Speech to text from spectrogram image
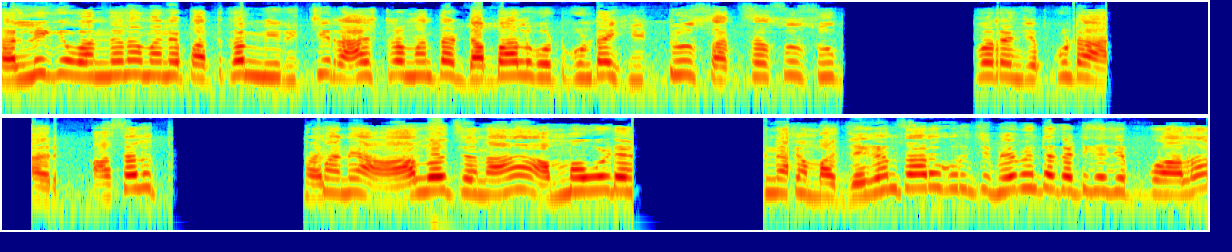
తల్లికి వందనం అనే పథకం మీరు ఇచ్చి రాష్ట్రం అంతా డబ్బాలు కొట్టుకుంటా హిట్ సక్సెస్ సూపర్ అని చెప్పుకుంటా అసలు అనే ఆలోచన అమ్మ ఒడి మా జగన్ సార్ గురించి మేమెంత గట్టిగా చెప్పుకోవాలా?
